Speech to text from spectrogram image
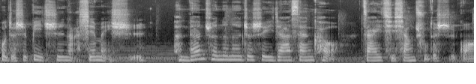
或者是必吃哪些美食，很单纯的呢，就是一家三口在一起相处的时光。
